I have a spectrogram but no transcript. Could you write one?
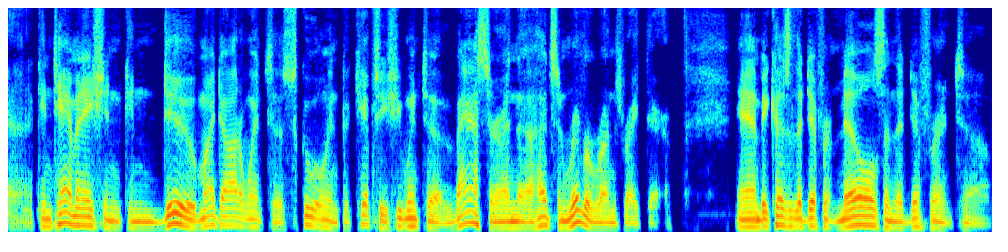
uh, contamination can do. My daughter went to school in Poughkeepsie. She went to Vassar, and the Hudson River runs right there. And because of the different mills and the different um,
